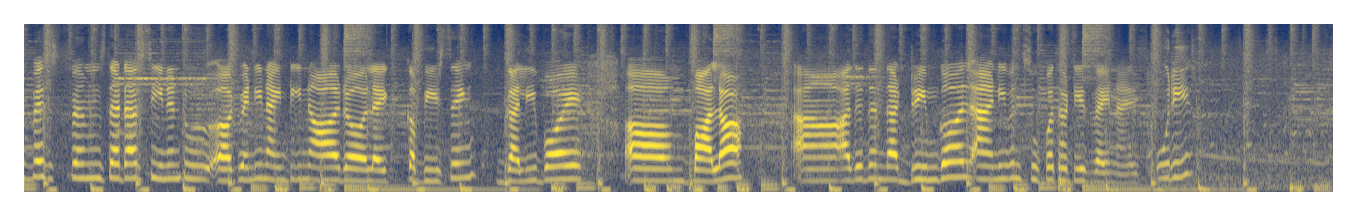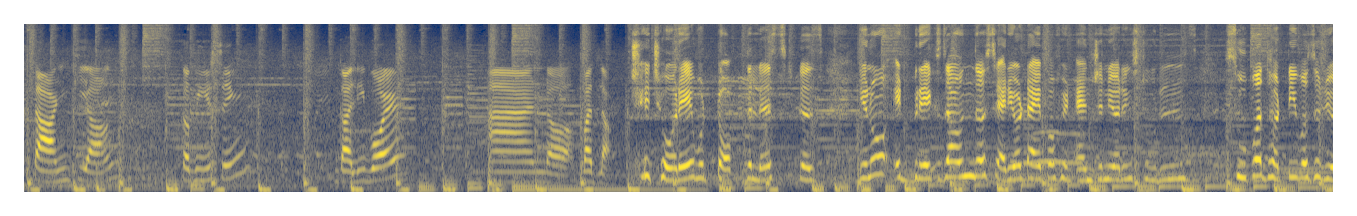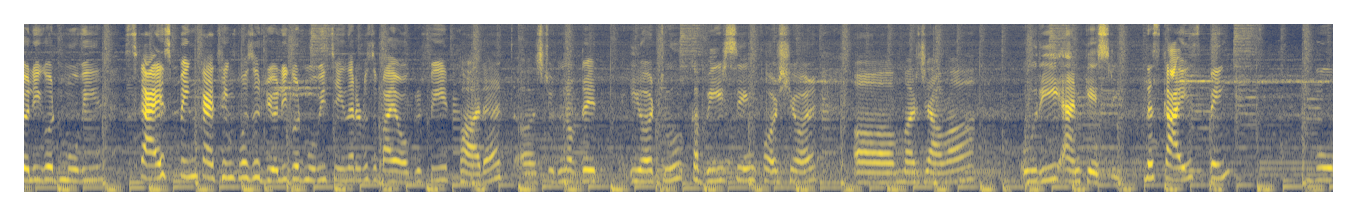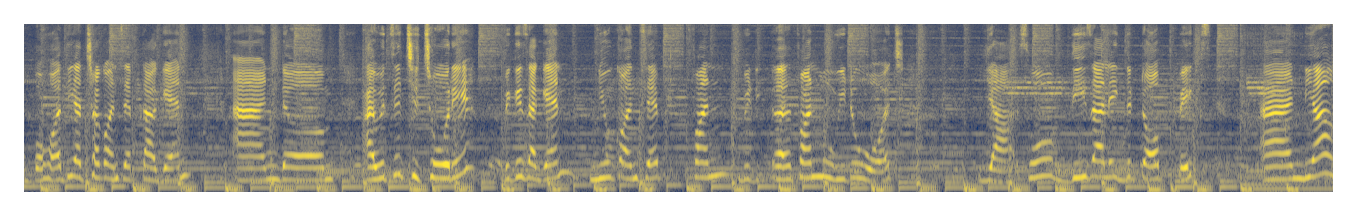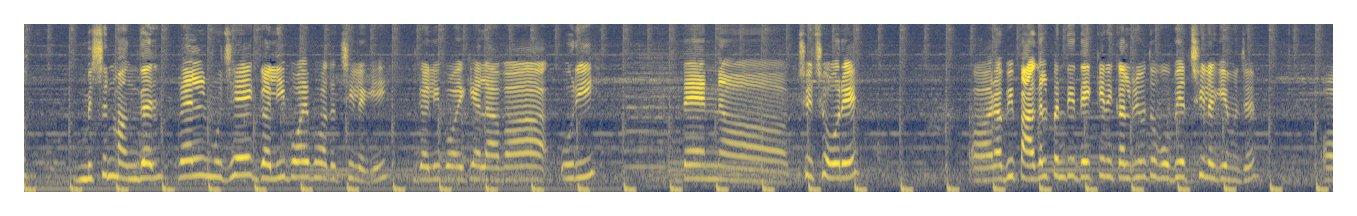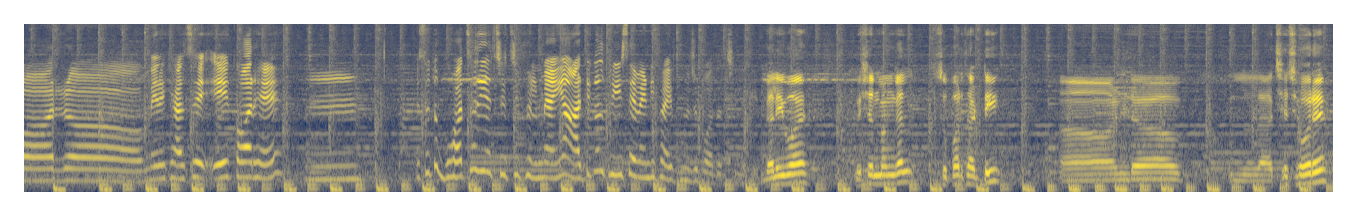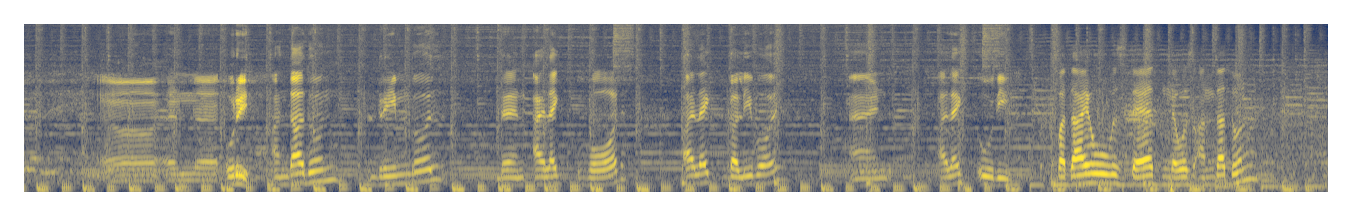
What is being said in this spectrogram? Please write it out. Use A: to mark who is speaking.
A: best films that I've seen in two, uh, 2019 are uh, like Kabir Singh, Gully Boy, um, Bala. Uh, other than that, Dream Girl and even Super 30 is very nice.
B: Uri, Sang Kyang, Kabir Singh, Gully Boy, and uh, Badla.
C: Chhichhore would top the list because you know, it breaks down the stereotype of engineering students. Super 30 was a really good movie. Sky is Pink, I think, was a really good movie, seeing that it was a biography.
D: Bharat, uh, student of the year two, Kabir Singh for sure, uh, Marjaavaan, Uri, and Kesari.
C: The Sky is Pink, वो बहुत ही अच्छा again and again I would say से because again, new concept, fun, fun fun movie too Yeah, so these are like the top picks. And yeah, Mission Mangal
E: well well, मुझे Gully boy बहुत अच्छी लगी। Gully boy के अलावा Uri then छिछोरे और अभी पागलपंती देख के निकल रही हूँ तो वो भी अच्छी लगी मुझे। और uh, मेरे ख्याल से एक और है। ऐसे तो बहुत सारी अच्छी अच्छी फ़िल्में आई हैं। आर्टिकल 375 मुझे बहुत अच्छी लगी।
F: Gully boy mission Mangal super thirty and Chhichhore uh, Uri.
G: Andhadhun, Dream Girl, then I like War, I like Gully Boy, and I like Uri.
H: Badhaai Ho was there, then there was Andhadhun,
